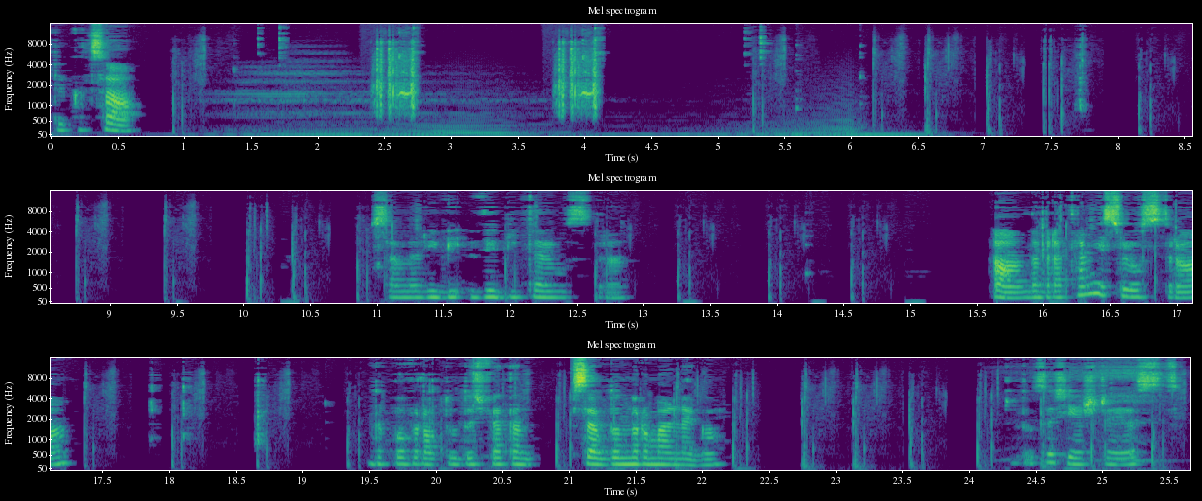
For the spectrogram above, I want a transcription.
Tylko co? Same wybi- wybite lustra. O, dobra, tam jest lustro. Do powrotu do świata pseudonormalnego. Czy tu coś jeszcze jest?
